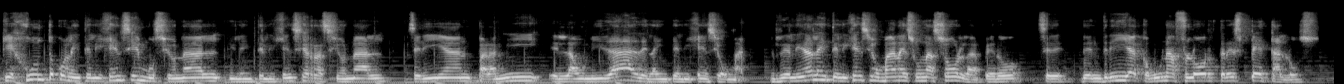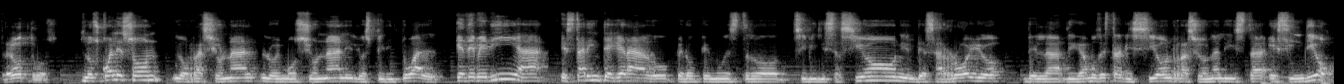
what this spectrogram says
que junto con la inteligencia emocional y la inteligencia racional serían para mí la unidad de la inteligencia humana. En realidad la inteligencia humana es una sola, pero se tendría como una flor tres pétalos, entre otros, los cuales son lo racional, lo emocional y lo espiritual, que debería estar integrado, pero que nuestra civilización y el desarrollo de la, digamos, de esta visión racionalista escindió.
